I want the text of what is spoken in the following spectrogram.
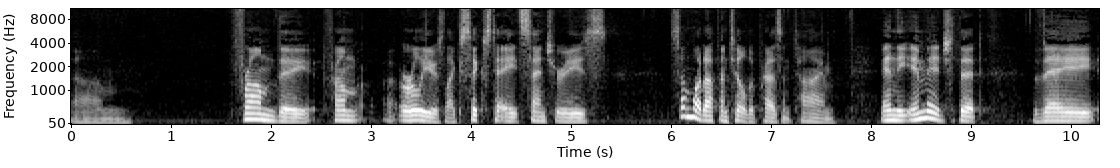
um, from the from early years, like six to eight centuries, somewhat up until the present time. And the image that they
